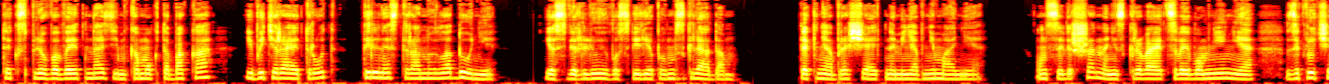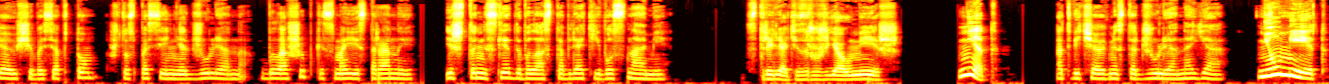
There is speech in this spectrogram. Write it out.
Тек сплевывает на земь комок табака и вытирает рот тыльной стороной ладони. Я сверлю его свирепым взглядом. Тек не обращает на меня внимания. Он совершенно не скрывает своего мнения, заключающегося в том, что спасение Джулиана было ошибкой с моей стороны и что не следовало оставлять его с нами. «Стрелять из ружья умеешь?» «Нет», — отвечаю вместо Джулиана я. «Не умеет».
